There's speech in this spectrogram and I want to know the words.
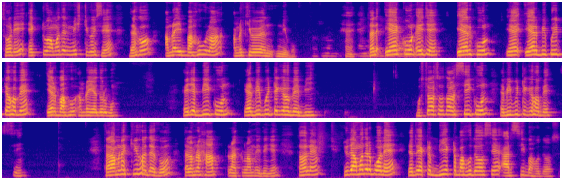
সরি একটু আমাদের মিস্টেক হয়েছে দেখো, আমরা এই বাহুগুলা আমরা কীভাবে নিব? হ্যাঁ তাহলে এর কোণ, এই যে এর এ- এর বিপরীতটা হবে এর বাহু, আমরা এ ধরবো। এই যে বি কোণ এর বিপরীতটা কি হবে বি বুঝতে পারছ? তাহলে সি কোণ এর বিপরীতটা কি হবে? সি তাহলে আমরা কি হয় দেখো, তাহলে আমরা হাফ রাখলাম এদিকে। তাহলে যদি আমাদের বলে যেহেতু একটা বি একটা বাহু দেওয়া আছে, আর সি বাহু দেওয়া আছে,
